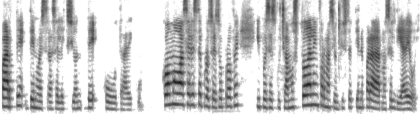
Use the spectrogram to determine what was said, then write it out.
parte de nuestra selección de Cutra de ¿Cómo va a ser este proceso, profe? Y pues escuchamos toda la información que usted tiene para darnos el día de hoy.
